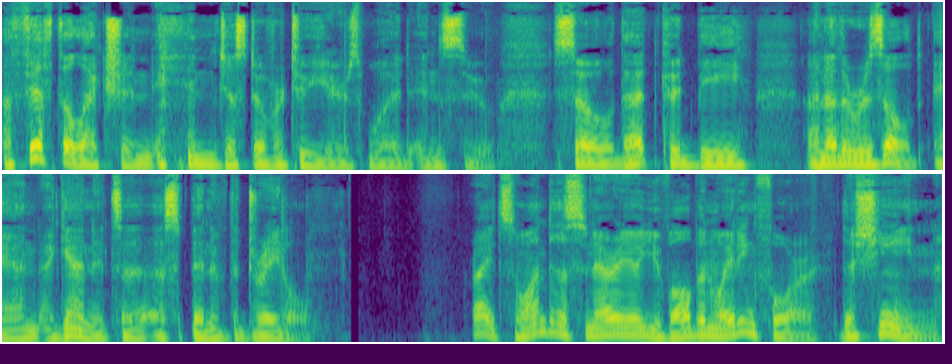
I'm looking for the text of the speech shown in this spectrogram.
a fifth election in just over two years would ensue. So that could be another result. And again, it's a, a spin of the dreidel. Right, so on to the scenario you've all been waiting for the sheen,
